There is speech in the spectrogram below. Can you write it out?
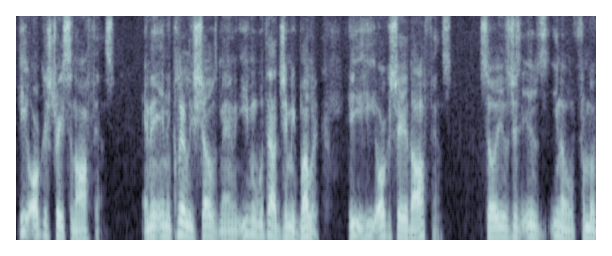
he orchestrates an offense, and it, and it clearly shows, man. Even without Jimmy Butler, he he orchestrated the offense. So it was just it was you know from a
